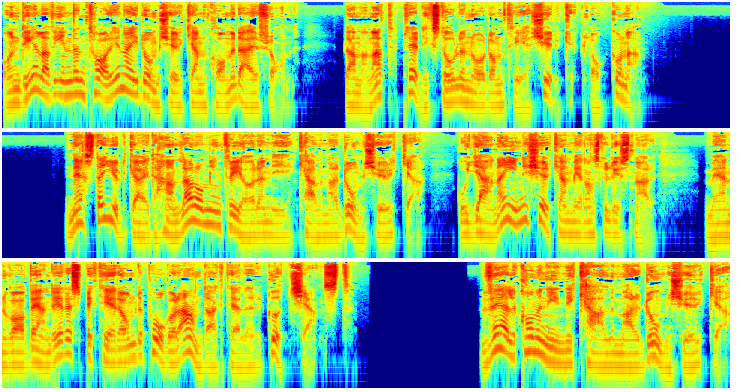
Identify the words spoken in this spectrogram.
och en del av inventarierna i domkyrkan kommer därifrån, bland annat predikstolen och de tre kyrkklockorna. Nästa ljudguide handlar om interiören i Kalmar domkyrka. Gå gärna in i kyrkan medan du lyssnar, men var vänlig respektera om det pågår andakt eller gudstjänst. Välkommen in i Kalmar domkyrka.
